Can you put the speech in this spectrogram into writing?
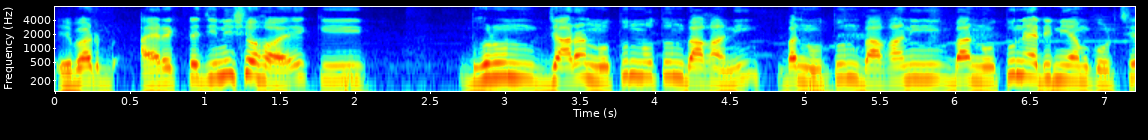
এবার আরেকটা জিনিসও হয় কি ধরুন যারা নতুন নতুন বাগানি বা নতুন বাগানি বা নতুন অ্যাডিনিয়াম করছে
